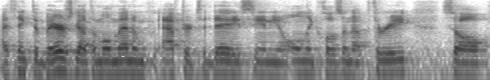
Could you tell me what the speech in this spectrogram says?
I think the Bears got the momentum after today, seeing you know only closing up three. So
